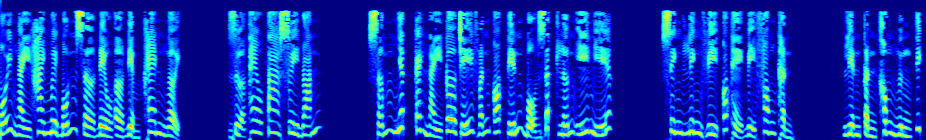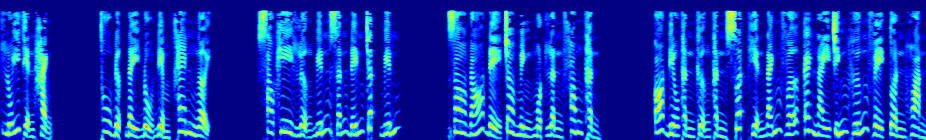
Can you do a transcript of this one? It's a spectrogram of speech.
Mỗi ngày hai mươi bốn giờ đều ở điểm khen ngợi. Dựa theo ta suy đoán. Sớm nhất cái này cơ chế vẫn có tiến bộ rất lớn ý nghĩa. Sinh linh vì có thể bị phong thần. Liền cần không ngừng tích lũy thiện hạnh. Thu được đầy đủ điểm khen ngợi sau khi lượng biến dẫn đến chất biến, do đó để cho mình một lần phong thần, có điều thần thượng thần xuất hiện đánh vỡ cái này chính hướng về tuần hoàn,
